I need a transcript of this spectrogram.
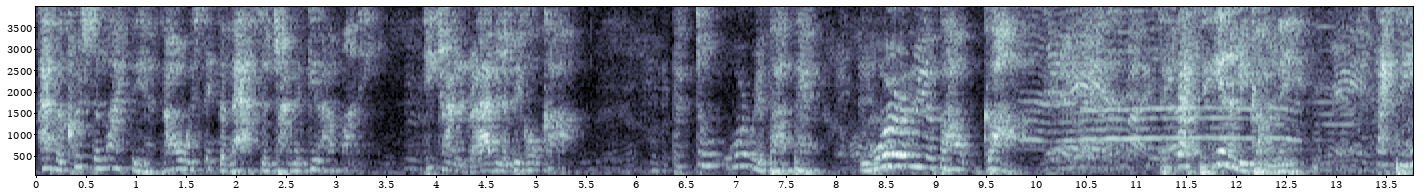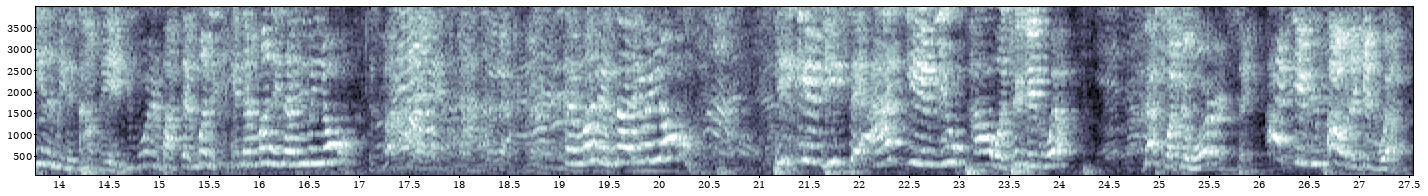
how the Christian life is. They always think the pastor's trying to get our money. He trying to drive in a big old car. But don't worry about that. Worry about God. See, that's the enemy coming in. That's the enemy to come in. You worrying about that money, and that money not even yours. That money is not even yours. He give. He said, "I give you power to get wealth." That's what the word say. I give you power to get wealth.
